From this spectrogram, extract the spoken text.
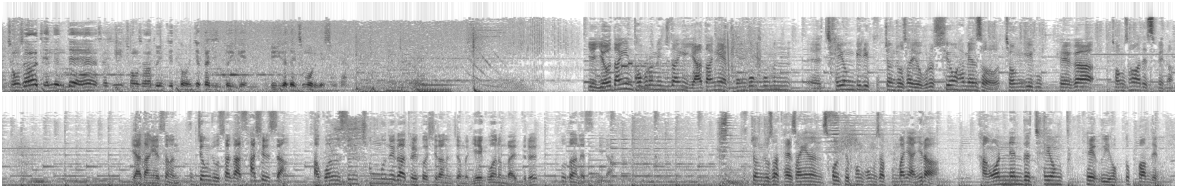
정상화 됐는데 사실 이 정상화도 이제 또 언제까지 또 이게 유지가 될지 모르겠습니다. 예, 여당인 더불어민주당이 야당의 공공부문 에, 채용비리 국정조사 요구를 수용하면서 정기국회가 정상화됐습니다. 야당에서는 국정조사가 사실상 박원순 청문회가 될 것이라는 점을 예고하는 말들을 쏟아냈습니다. 국정조사 대상에는 서울교통공사뿐만이 아니라 강원랜드 채용 특혜 의혹도 포함됩니다.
